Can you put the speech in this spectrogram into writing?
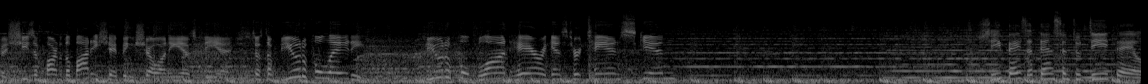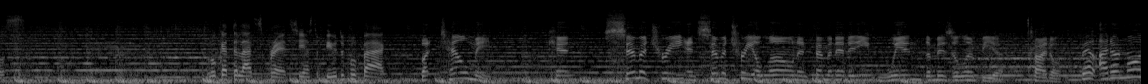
because she's a part of the body shaping show on ESPN. She's just a beautiful lady. Beautiful blonde hair against her tan skin. She pays attention to details. Look at the lat spread. She has a beautiful back. But tell me, can symmetry and symmetry alone and femininity win the Ms. Olympia title? Well, I don't know,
